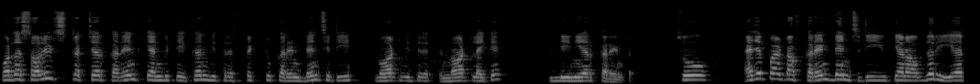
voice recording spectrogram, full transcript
For the solid structure current can be taken with respect to current density not with not like a linear current. So as a part of current density you can observe here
